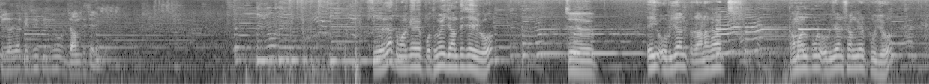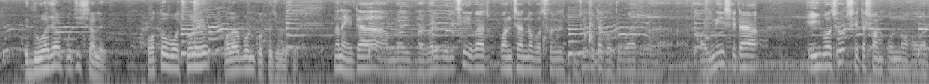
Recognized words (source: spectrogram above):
সুজাতার কিছু কিছু জানতে চাইব। সুজাতা তোমাকে প্রথমেই জানতে চাইব যে এই অভিযান রানাঘাট কামালপুর অভিযান সংঘের পুজো এই দু হাজার পঁচিশ সালে কত বছরে পদার্পণ করতে চলেছে? না না এটা আমরা বারবারই বলেছি এবার পঞ্চান্ন বছরের পুজো যেটা গতবার হয়নি সেটা এই বছর সেটা সম্পন্ন হওয়ার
